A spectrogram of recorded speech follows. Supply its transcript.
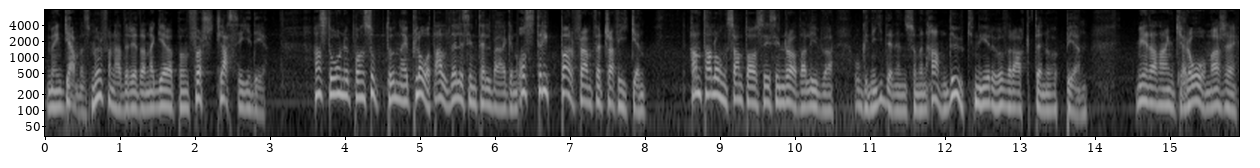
Men gammelsmurfen hade redan agerat på en förstklassig idé. Han står nu på en soptunna i plåt alldeles intill vägen och strippar framför trafiken. Han tar långsamt av sig sin röda luva och gnider den som en handduk ner över akten och upp igen. Medan han kråmar sig.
